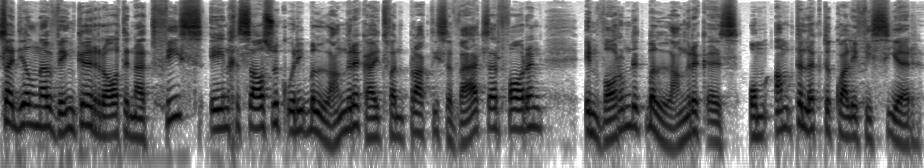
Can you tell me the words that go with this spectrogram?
Sy deel nou wenke, raad en advies en gesels ook oor die belangrikheid van praktiese werkservaring en waarom dit belangrik is om amptelik te kwalifiseer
